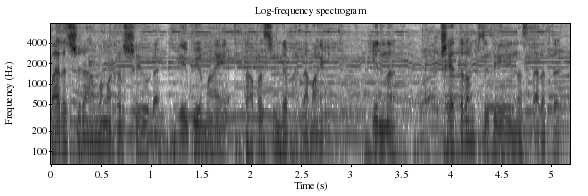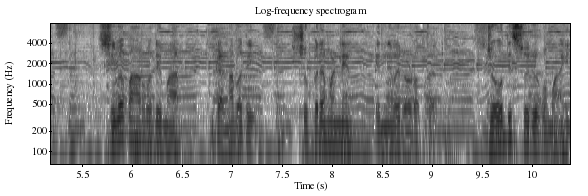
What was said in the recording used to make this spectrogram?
പരശുരാമ മഹർഷിയുടെ ദിവ്യമായ തപസ്സിന്റെ ഫലമായി ഇന്ന് ക്ഷേത്രം സ്ഥിതി ചെയ്യുന്ന സ്ഥലത്ത് ശിവപാർവതിമാർ ഗണപതി സുബ്രഹ്മണ്യൻ എന്നിവരോടൊത്ത് ജ്യോതിസ്വരൂപമായി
